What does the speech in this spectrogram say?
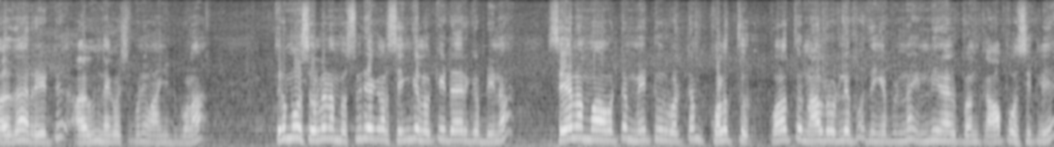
அதுதான் ரேட்டு அதில் நெகோஷியேட் பண்ணி வாங்கிட்டு போகலாம் திரும்பவும் சொல்ல நம்ம சூர்யா எங்கே லொக்கேட் ஆகிருக்கு அப்படின்னா சேலம் மாவட்டம் மேட்டூர் வட்டம் கொளத்தூர். கொளத்தூர் நாலு ரோட்லேயே பார்த்தீங்க அப்படின்னா இந்தியன் ஆயில் பங்க் ஆப்போசிட்லேயே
